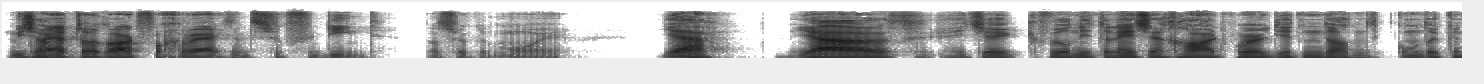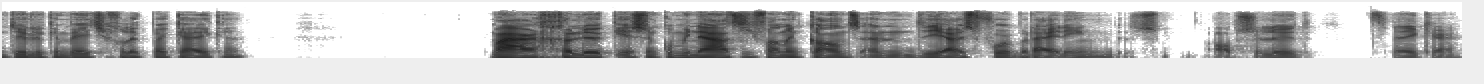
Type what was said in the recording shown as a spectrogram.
bizar. je hebt er ook hard voor gewerkt en het is ook verdiend. Dat is ook het mooie. Ja, ja, weet je, ik wil niet alleen zeggen hard work, dit en dat. Er komt ook natuurlijk een beetje geluk bij kijken. Maar geluk is een combinatie van een kans en de juiste voorbereiding. Dus Absoluut. Zeker.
